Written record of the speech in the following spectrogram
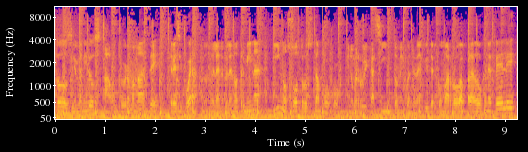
a todos, bienvenidos a un programa más de Tres y Fuera, donde la NFL no termina y nosotros tampoco. Mi nombre es Rui Jacinto, me encuentran en Twitter como arroba NFL.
